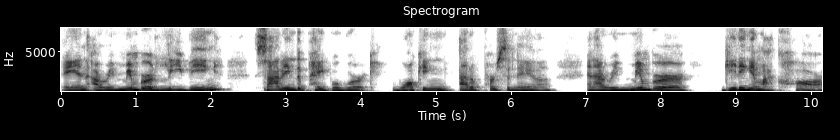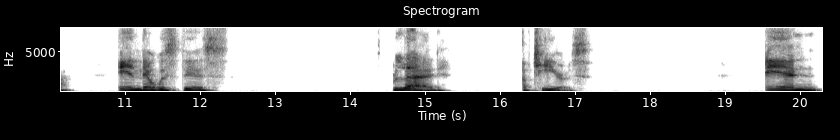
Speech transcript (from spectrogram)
And I remember leaving, signing the paperwork, walking out of personnel. And I remember getting in my car, and there was this flood of tears. And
